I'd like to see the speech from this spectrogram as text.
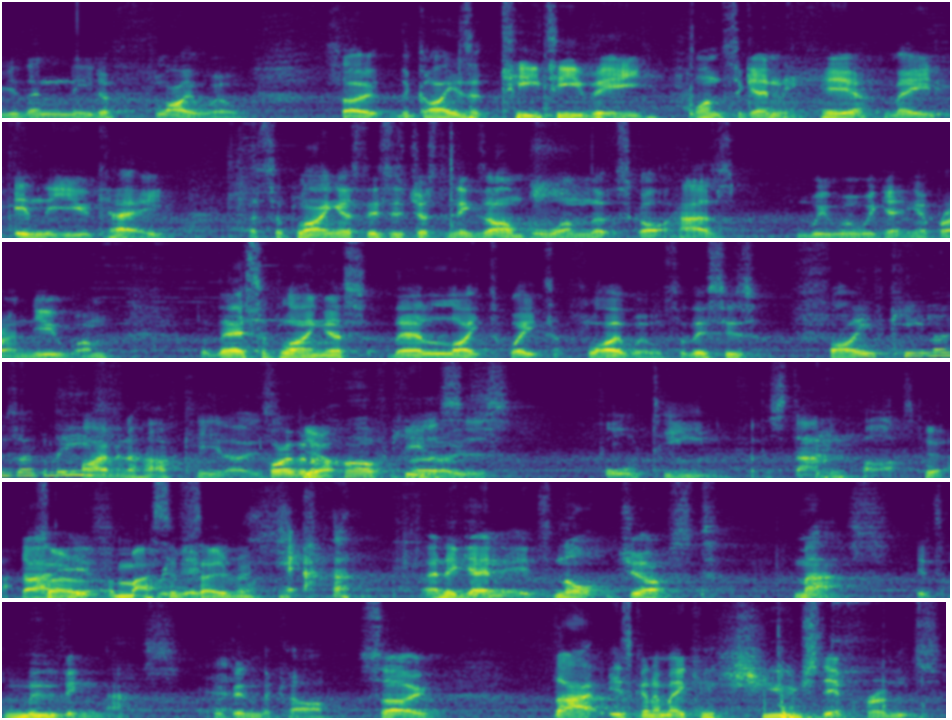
we then need a flywheel. So the guys at TTV, once again here made in the UK, are supplying us, this is just an example one that Scott has, we will be getting a brand new one, but they're supplying us their lightweight flywheel. So this is five kilos, I believe? Five and a half kilos. Five and a half kilos. versus 14 for the standard part. Yeah. That so is a massive ridiculous. saving. Yeah. And again, it's not just mass, it's moving mass within the car. So that is going to make a huge difference.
